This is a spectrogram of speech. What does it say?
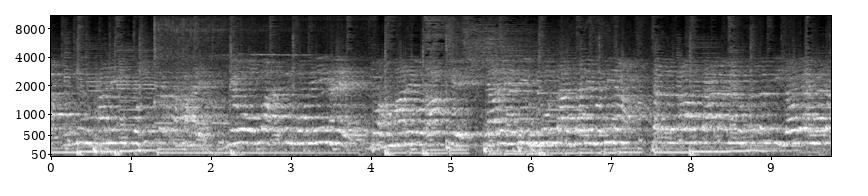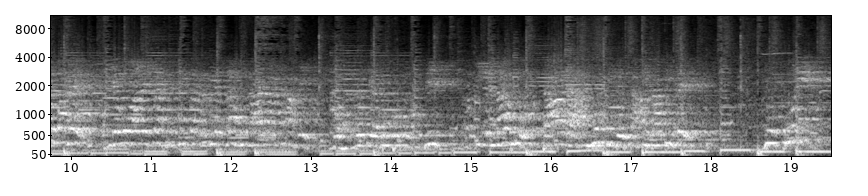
उसे दिखाने की कोशिश कर रहा है ये वो महल मोमिन है जो हमारे और आपके प्यारे नबी हुजूर ताजदार मदीना सल्लल्लाहु अलैहि वसल्लम की जौरे मुजतबा है ये वो आयशा सिद्दीका रज़ी अल्लाह तआला है जो हज़रत अबू बकर सिद्दीक रज़ी अल्लाह तआला अन्हु की जो सामनावी है जो पूरी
